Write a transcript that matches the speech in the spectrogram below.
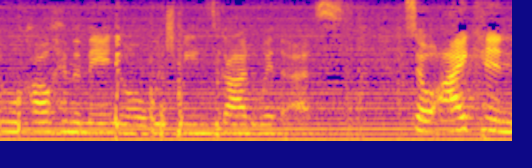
and will call him Emmanuel, which means God with us. So I can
